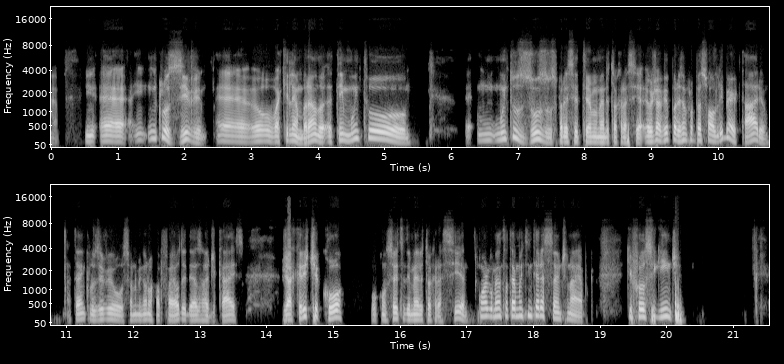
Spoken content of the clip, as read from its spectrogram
É. É, inclusive, é, eu aqui lembrando, é, tem muito é, muitos usos para esse termo meritocracia. Eu já vi, por exemplo, o pessoal libertário, até inclusive, se eu não me engano, o Rafael de Ideias Radicais, já criticou o conceito de meritocracia com um argumento até muito interessante na época, que foi o seguinte:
